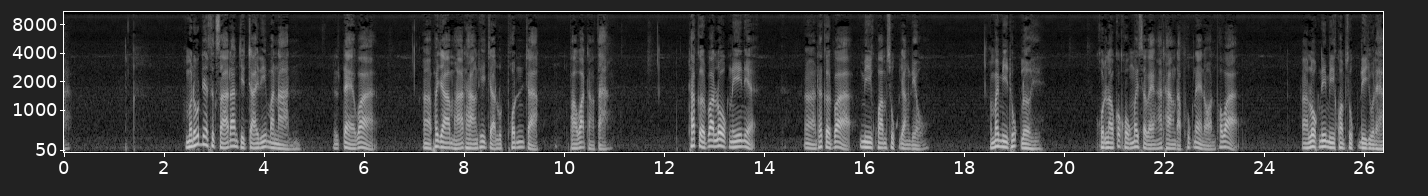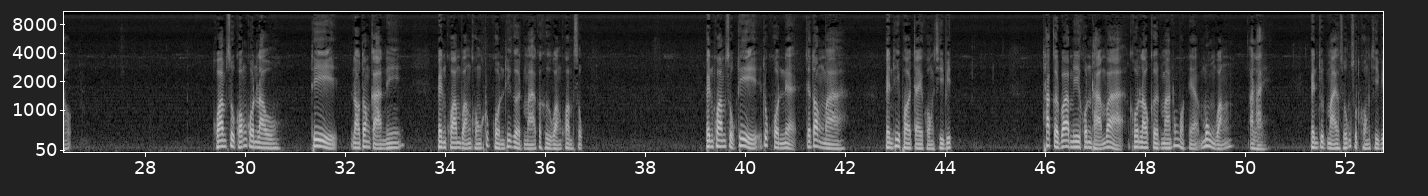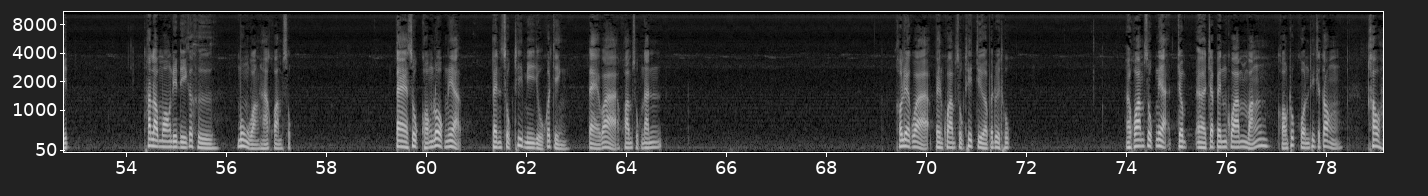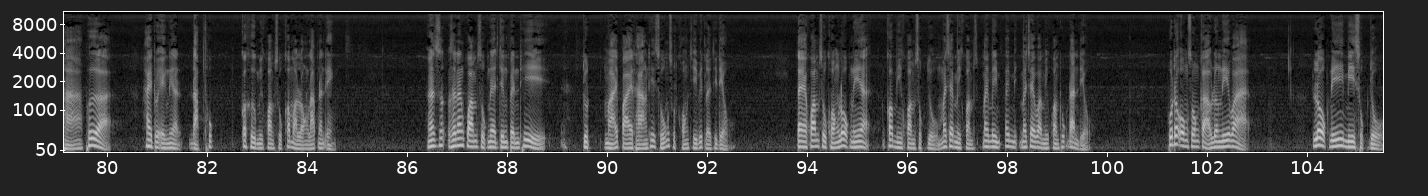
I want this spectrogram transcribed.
มนุษย์เนี่ยศึกษาด้านจิตใจนี้มานาน แต่ว่าพยายามหาทางที่จะหลุดพ้นจากภาวะต่างๆ ถ้าเกิดว่าโลกนี้เนี่ยถ้าเกิดว่ามีความสุขอย่างเดียว ไม่มีทุกข์เลย คนเราก็คงไม่แสวงหาทางดับทุกข์แน่นอน เพราะว่าโลกนี้มีความสุขดีอยู่แล้ว ความสุขของคนเราที่เราต้องการนี้เป็นความหวังของทุกคนที่เกิดมาก็คือหวังความสุข เป็นความสุขที่ทุกคนเนี่ยจะต้องมาเป็นที่พอใจของชีวิต ถ้าเกิดว่ามีคนถามว่าคนเราเกิดมาทั้งหมดเนี่ยมุ่งหวังอะไร เป็นจุดหมายสูงสุดของชีวิต ถ้าเรามองดีๆก็คือ มุ่งหวังหาความสุข แต่สุขของโลกเนี่ยเป็นสุขที่มีอยู่ก็จริง แต่ว่าความสุขนั้น เขาเรียกว่าเป็นความสุขที่เจือไปด้วยทุกข์ความสุขเนี่ยจะจะเป็นความหวังของทุกคนที่จะต้องเข้าหาเพื่อ ให้ตัวเองเนี่ยดับทุกข์ก็คือมีความสุขเข้ามารองรับนั่นเองฉะนั้นความสุขเนี่ยจึงเป็นที่จุดหมายปลายทางที่สูงสุดของชีวิตเลยทีเดียว แต่ความสุขของโลกนี้ก็มีความสุขอยู่ไม่ใช่มีความไม่ไม่ไม่ไม่ใช่ว่ามีความทุกข์ด้านเดียว พุทธองค์ทรงกล่าวเรื่องนี้ว่า โลกนี้มีสุขอยู่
